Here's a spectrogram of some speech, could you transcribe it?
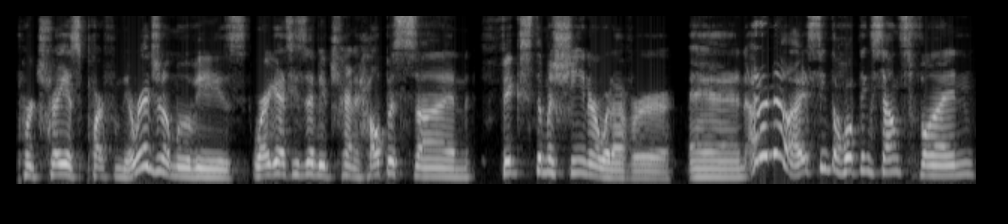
portray his part from the original movies, where I guess he's gonna be trying to help his son fix the machine or whatever. And I don't know, I just think the whole thing sounds fun.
